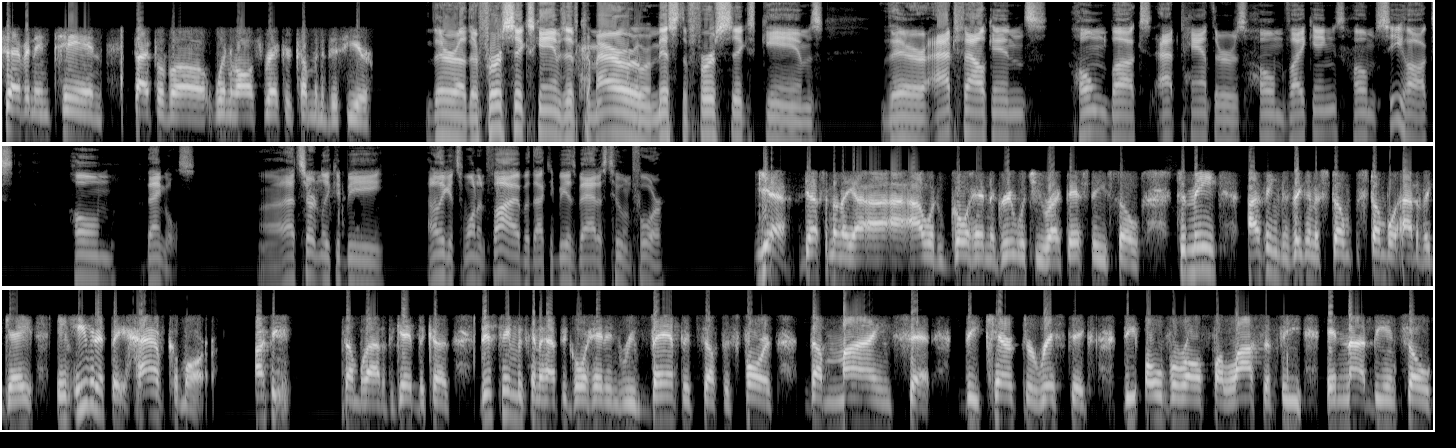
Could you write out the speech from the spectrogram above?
seven and ten type of a win loss record coming to this year. Their uh, their first six games, if Kamara missed the first six games, they're at Falcons, home Bucks, at Panthers, home Vikings, home Seahawks, home Bengals. Uh, that certainly could be I don't think it's one and five, but that could be as bad as two and four. Yeah, definitely. I, I, I would go ahead and agree with you right there, Steve. So, to me, I think that they're going to stumble out of the gate, and even if they have Kamara, I think stumble out of the gate because this team is going to have to go ahead and revamp itself as far as the mindset, the characteristics, the overall philosophy, and not being so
